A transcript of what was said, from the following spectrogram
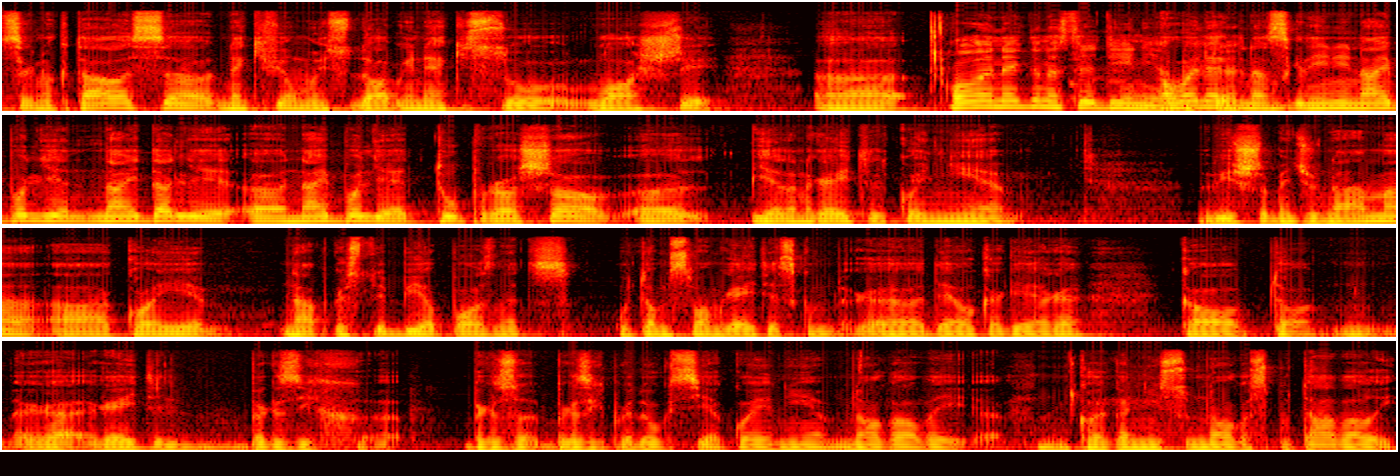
crnog talasa. Neki filmovi su dobri, neki su loši. Uh, Ovo je negde na sredini. Ja ovo je negde rekao. na sredini najbolje, najdalje, uh, najbolje je tu prošao uh, jedan reditelj koji nije više među nama, a koji je naprosto bio poznat u tom svom rediteljskom uh, delu karijere kao to, ra- reditelj brzih uh, brzo, brzih produkcija koje nije mnogo ovaj, koje ga nisu mnogo sputavali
